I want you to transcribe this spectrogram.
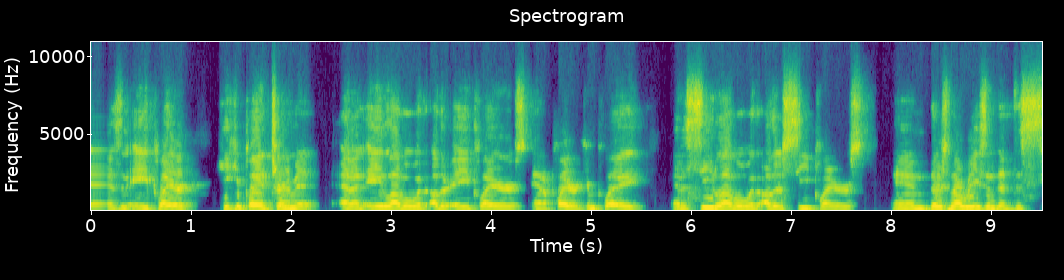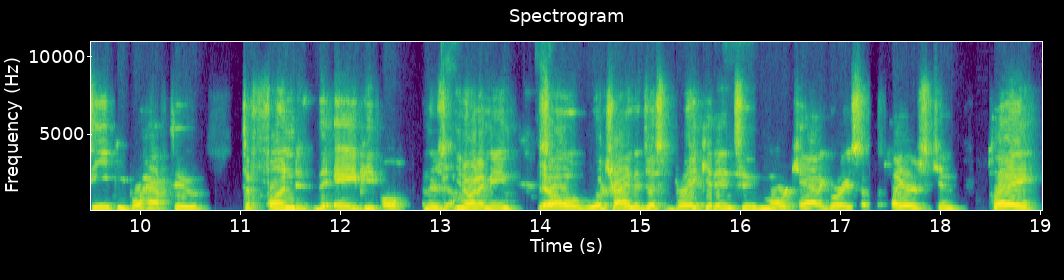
as an A player, he can play a tournament at an A level with other A players, and a player can play at a C level with other C players. And there's no reason that the C people have to to fund the A people. And there's, yeah. you know what I mean? Yeah. So we're trying to just break it into more categories so players can play.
